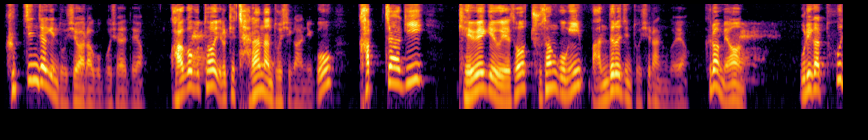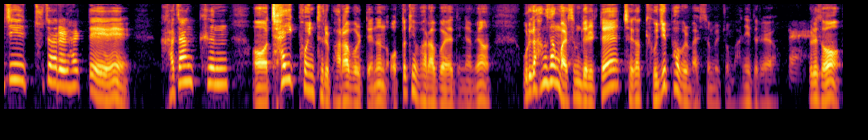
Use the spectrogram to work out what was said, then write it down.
급진적인 도시화라고 보셔야 돼요. 과거부터 이렇게 자라난 도시가 아니고 갑자기 계획에 의해서 주상공이 만들어진 도시라는 거예요. 그러면 우리가 토지 투자를 할 때에 가장 큰 어, 차익 포인트를 바라볼 때는 어떻게 바라봐야 되냐면 우리가 항상 말씀드릴 때 제가 교집합을 말씀을 좀 많이 드려요. 네. 그래서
